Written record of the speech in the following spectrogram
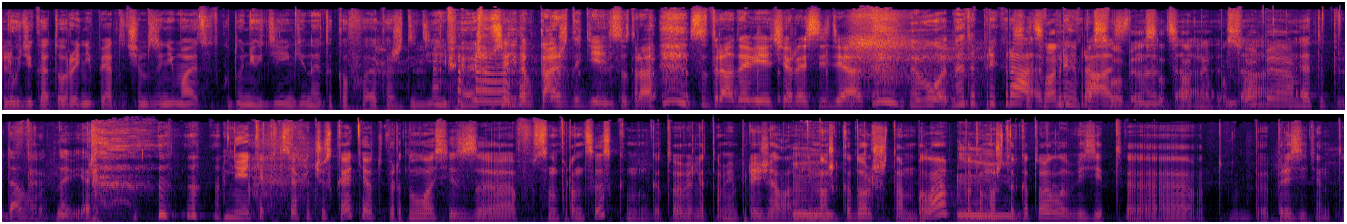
люди, которые непонятно чем занимаются, откуда у них деньги на это кафе каждый день, потому что они там каждый день с утра, с утра до вечера сидят. Вот, ну это прекрасно. Социальные пособия, социальные пособия. Это, да, вот, наверное. Не, я тебе хочу сказать, я вот вернулась из э, Сан-Франциско, мы готовили там, я приезжала, mm-hmm. немножко дольше там была, потому mm-hmm. что готовила визит, э, вот, президент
